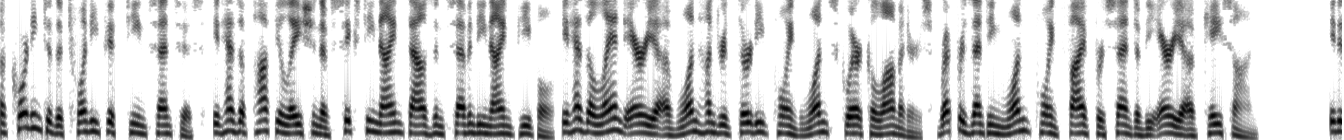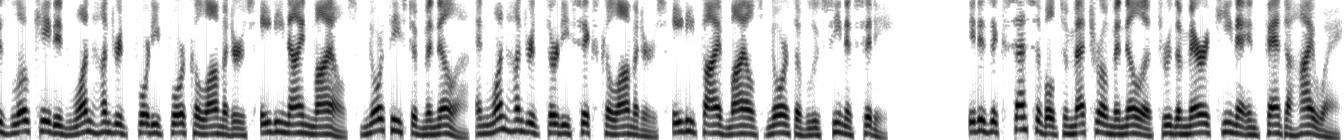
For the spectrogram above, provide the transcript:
According to the 2015 census, it has a population of 69,079 people. It has a land area of 130.1 square kilometers, representing 1.5% of the area of Quezon. It is located 144 kilometers 89 miles northeast of Manila, and 136 kilometers 85 miles north of Lucena City. It is accessible to Metro Manila through the Marikina-Infanta Highway.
